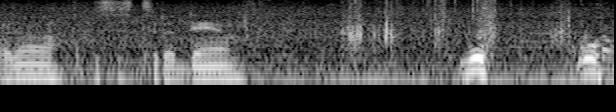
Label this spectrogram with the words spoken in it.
But uh, this is to the dam. Whoa, whoa.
